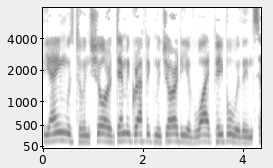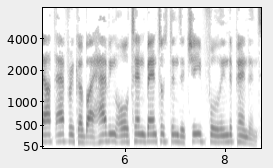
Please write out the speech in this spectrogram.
The aim was to ensure a demographic majority of white people within South Africa by having all ten Bantustans achieve full independence.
